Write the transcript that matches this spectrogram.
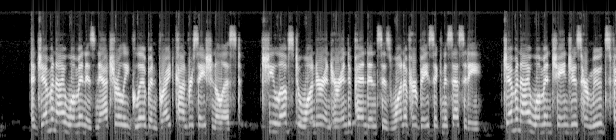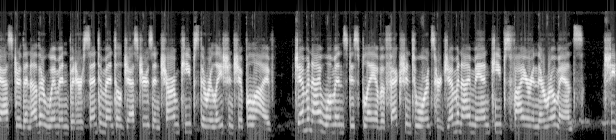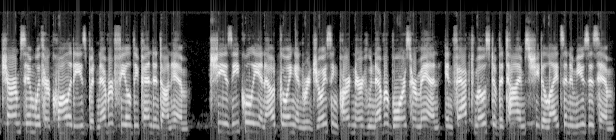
A Gemini woman is naturally glib and bright conversationalist. She loves to wander and her independence is one of her basic necessity. Gemini woman changes her moods faster than other women but her sentimental gestures and charm keeps the relationship alive. Gemini woman's display of affection towards her Gemini man keeps fire in their romance. She charms him with her qualities but never feel dependent on him. She is equally an outgoing and rejoicing partner who never bores her man, in fact, most of the times she delights and amuses him.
